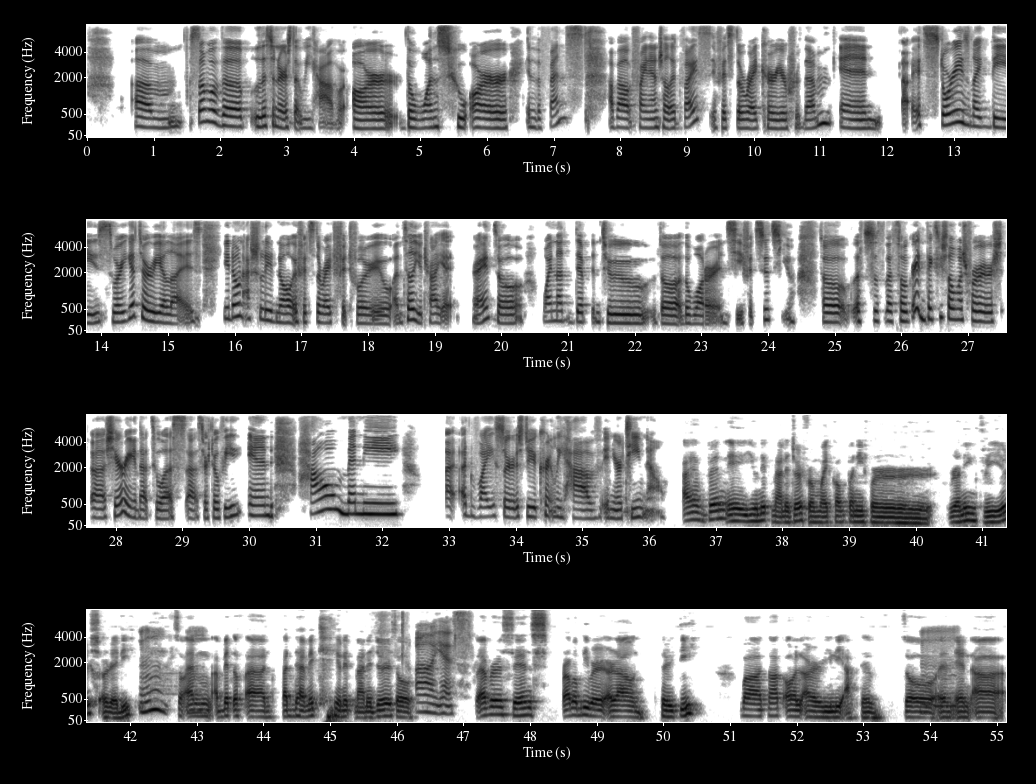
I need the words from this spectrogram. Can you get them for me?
um, some of the listeners that we have are the ones who are in the fence about financial advice, if it's the right career for them. And uh, it's stories like these where you get to realize you don't actually know if it's the right fit for you until you try it. Right, so why not dip into the the water and see if it suits you? So that's just, that's so great. And thank you so much for sh- uh, sharing that to us, uh, Sir Tofi. And how many uh, advisors do you currently have in your team now? I have been a unit manager from my company for running three years already. Mm. So I'm a bit of a pandemic unit manager. So Ah, yes. ever since probably we're around 30 but not all are really active so Mm. and and uh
